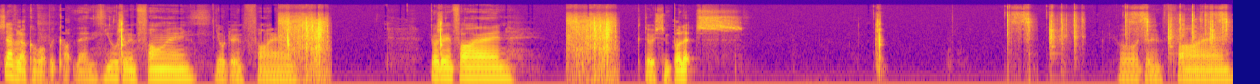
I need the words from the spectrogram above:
Let's have a look at what we got then. You're doing fine. You're doing fine. You're doing fine. Could do some bullets. You're doing fine.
